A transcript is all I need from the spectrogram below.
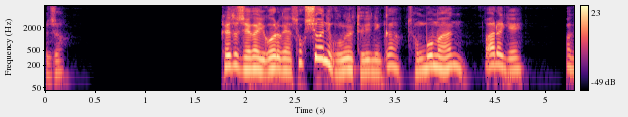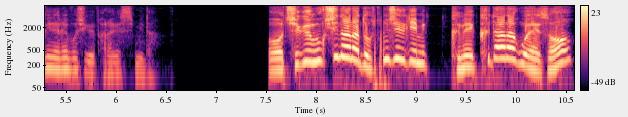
그죠? 그래서 제가 이거를 그냥 속 시원히 공유를 드리니까 정보만 빠르게 확인을 해보시길 바라겠습니다. 어, 지금 혹시나라도 손실 금액 크다라고 해서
